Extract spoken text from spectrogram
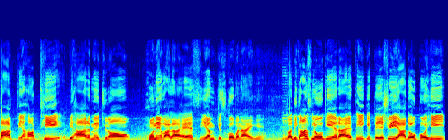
बात यहाँ थी बिहार में चुनाव होने वाला है। सीएम किसको बनाएँगे? तो अधिकांश लोगों की ये राय थी कि तेजस्वी यादव को ही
